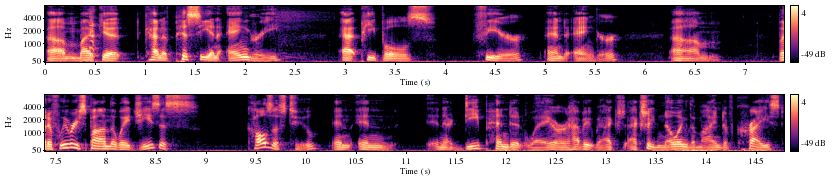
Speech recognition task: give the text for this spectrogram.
um, might get kind of pissy and angry at people's fear and anger. Um, but if we respond the way Jesus calls us to, in in in a dependent way, or having actually knowing the mind of Christ,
